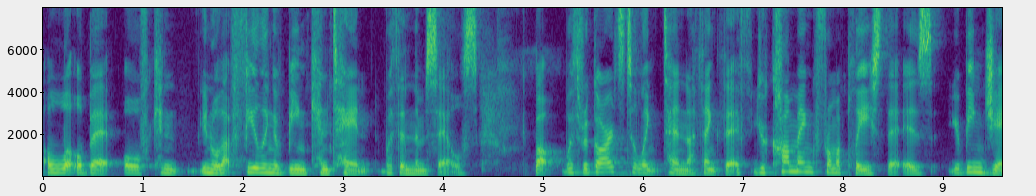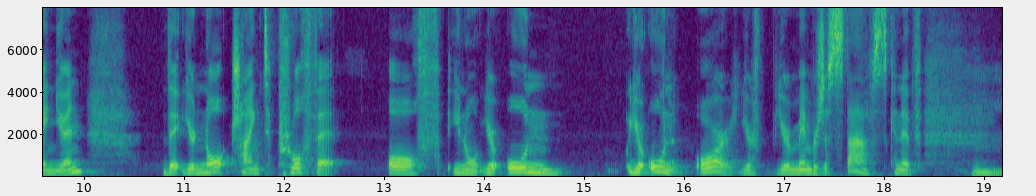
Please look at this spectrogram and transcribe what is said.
a little bit of, con, you know, that feeling of being content within themselves. But with regards to LinkedIn, I think that if you're coming from a place that is, you're being genuine, that you're not trying to profit off, you know, your own, your own or your your members of staff's kind of hmm.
